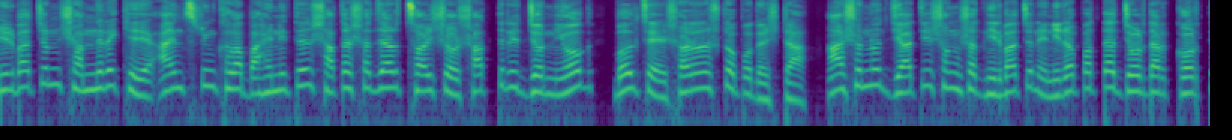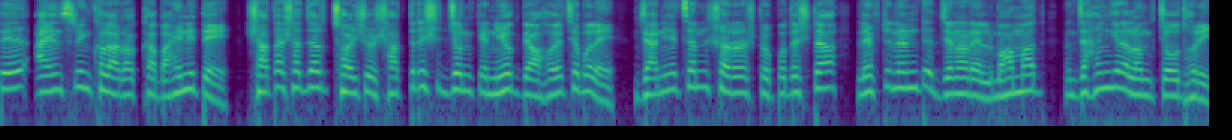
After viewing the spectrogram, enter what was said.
নির্বাচন সামনে রেখে আইন শৃঙ্খলা বাহিনীতে সাতাশ হাজার ছয়শো সাতত্রিশ জন নিয়োগ বলছে, স্বরাষ্ট্র উপদেষ্টা, আসন্ন জাতীয় সংসদ নির্বাচনে নিরাপত্তা জোরদার করতে আইন শৃঙ্খলা রক্ষা বাহিনীতে সাতাশ হাজার ছয়শো সাতত্রিশ জনকে নিয়োগ দেওয়া হয়েছে বলে জানিয়েছেন স্বরাষ্ট্র উপদেষ্টা লেফটেন্যান্ট জেনারেল মোহাম্মদ জাহাঙ্গীর আলম চৌধুরী।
